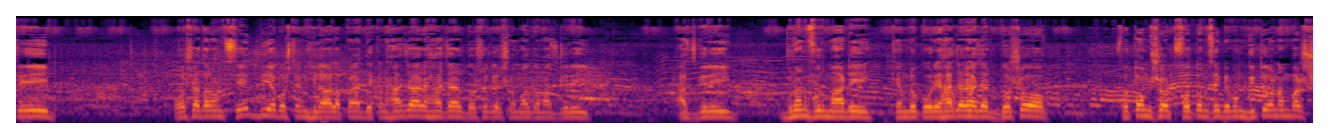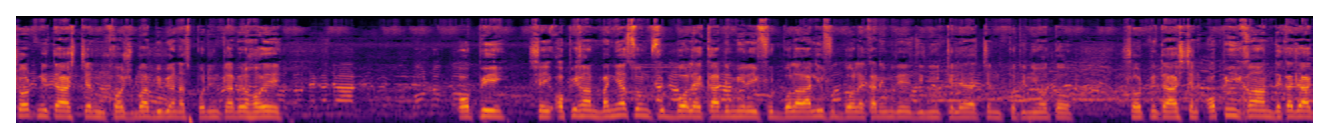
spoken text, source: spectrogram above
সেভ অসাধারণ সেভ দিয়ে বসলেন হিলাল। আপনারা দেখেন হাজার হাজার দর্শকের সমাগম আজকের এই আজকের এই বুরহানপুর মাঠে কেন্দ্র করে হাজার হাজার দর্শক প্রথম শট, প্রথম সেভ এবং দ্বিতীয় নাম্বার শট নিতে আসছেন কসবা বিবিয়ানা স্পোর্টিং ক্লাবের হয়ে অপি, সেই অপি খান বানিয়াসুং ফুটবল একাডেমির এই ফুটবলার আলী ফুটবল একাডেমিতে যিনি খেলে যাচ্ছেন প্রতিনিয়ত শট নিতে আসছেন অপি খান। দেখা যাক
